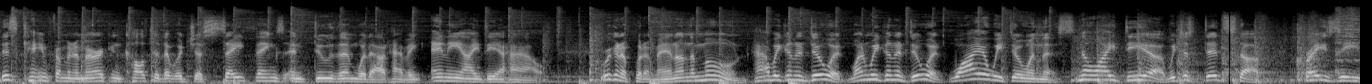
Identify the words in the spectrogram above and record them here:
This came from an American culture that would just say things and do them without having any idea how. We're going to put a man on the moon. How are we going to do it? When are we going to do it? Why are we doing this? No idea. We just did stuff. Crazy,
